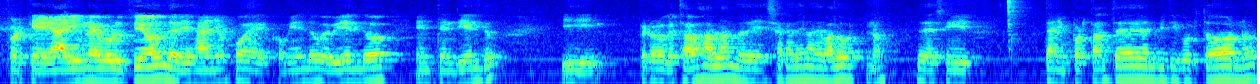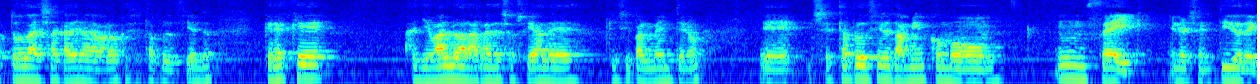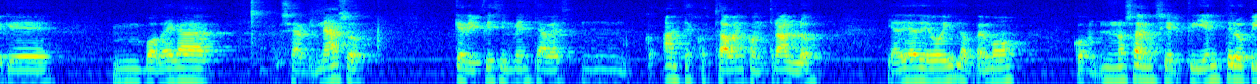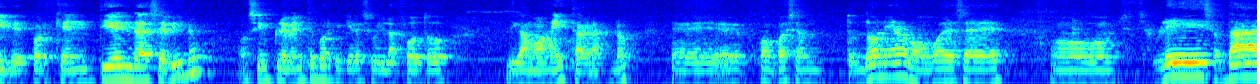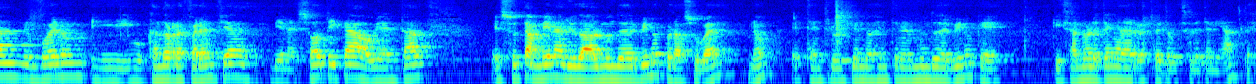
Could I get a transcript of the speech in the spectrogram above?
Porque hay una evolución de 10 años, pues, comiendo, bebiendo, entendiendo, y... Pero lo que estabas hablando de esa cadena de valor, ¿no? De decir, tan importante el viticultor, ¿no? Toda esa cadena de valor que se está produciendo. ¿Crees que al llevarlo a las redes sociales principalmente, ¿no? eh, se está produciendo también como un fake, en el sentido de que bodegas, o sea, vinazos, que difícilmente a veces mm, antes costaba encontrarlos, y a día de hoy los vemos, no sabemos si el cliente lo pide porque entienda ese vino o simplemente porque quiere subir la foto, digamos, a Instagram, ¿no? Eh, como Tondonia, como puede ser un Chablis o tal, bueno, y buscando referencias bien exóticas o bien tal. Eso también ha ayudado al mundo del vino, pero a su vez, ¿no? Está introduciendo gente en el mundo del vino que quizás no le tengan el respeto que se le tenía antes.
